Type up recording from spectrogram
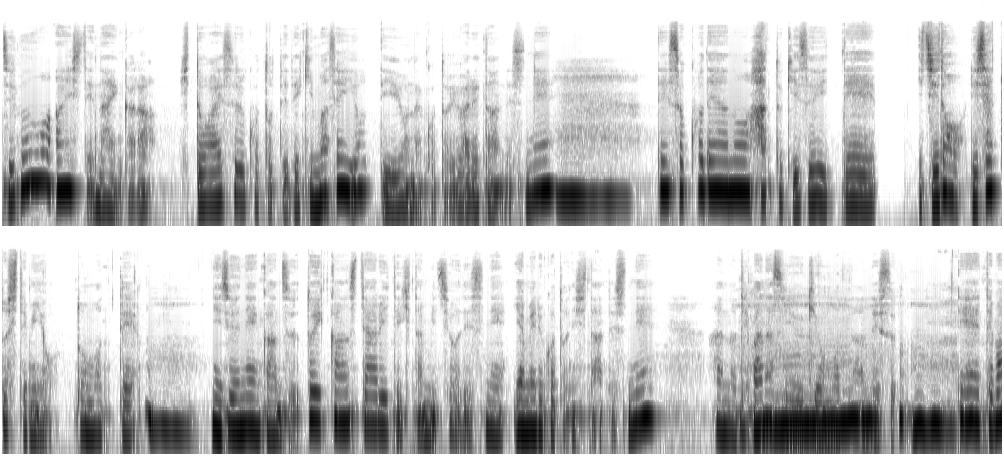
自分を愛してないから、人を愛することってできませんよっていうようなことを言われたんですね。で、そこであの、はっと気づいて、一度リセットしてみようと思って、うん、20年間ずっと一貫して歩いてきた道をですね、やめることにしたんですね。あの、手放す勇気を持ったんです。で、手放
